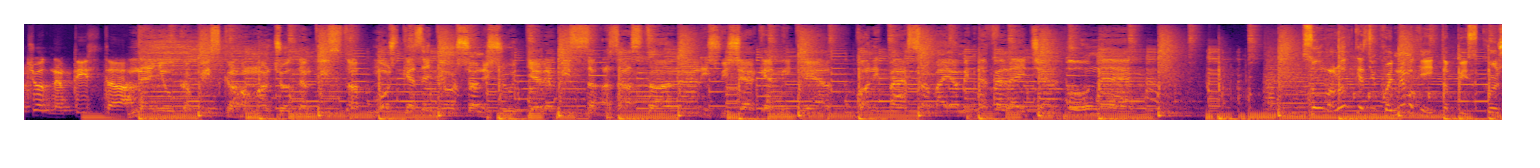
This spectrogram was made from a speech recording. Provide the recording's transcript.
Mancsod nem tiszta. Ne nyúk a piszka, ha mancsod nem tiszta. Most kezden gyorsan és úgy gyere vissza. Az asztalnál is viselkedni kell. Van itt pár szabály, amit ne felejts el, ó ne. Szóval ott kezdjük, hogy nem oké itt a piszkos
